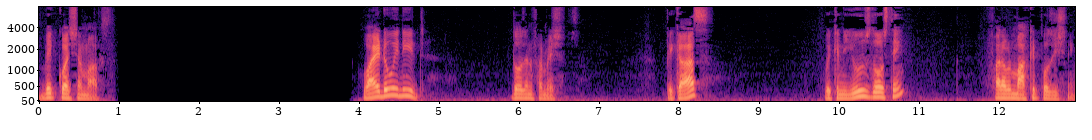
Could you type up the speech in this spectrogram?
Big question marks why do we need those information because we can use those thing for our market positioning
